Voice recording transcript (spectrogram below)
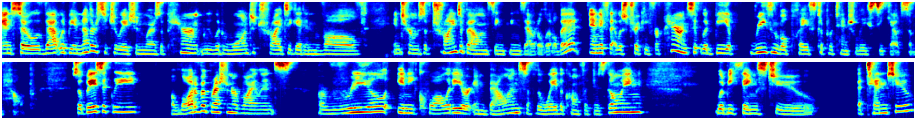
And so that would be another situation where, as a parent, we would want to try to get involved in terms of trying to balancing things out a little bit. And if that was tricky for parents, it would be a reasonable place to potentially seek out some help. So basically, a lot of aggression or violence, a real inequality or imbalance of the way the conflict is going would be things to attend to.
